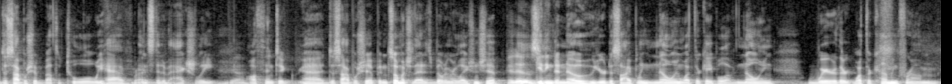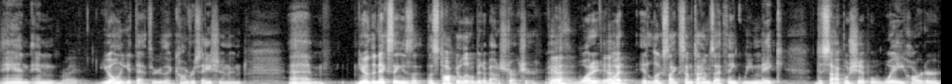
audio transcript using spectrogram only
discipleship about the tool we have Right. instead of actually Yeah. authentic uh, discipleship. And so much of that is building relationship. It is. getting to know who you're discipling, knowing what they're capable of, knowing where they're what they're coming from, and and Right. you only get that through that conversation. And um, you know, the next thing is let- let's talk a little bit about structure. of Yeah. what it Yeah. what it looks like. Sometimes I think we make discipleship way harder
